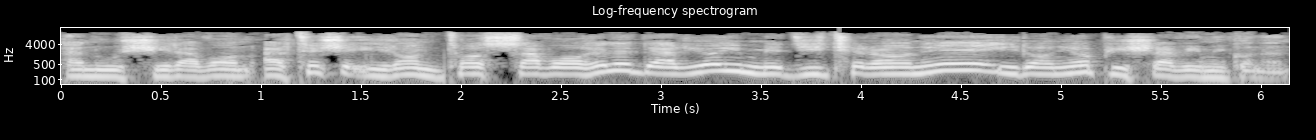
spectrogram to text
انوشیروان ارتش ایران تا سواحل دریای مدیترانه ایرانیا پیشروی می‌کنن.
